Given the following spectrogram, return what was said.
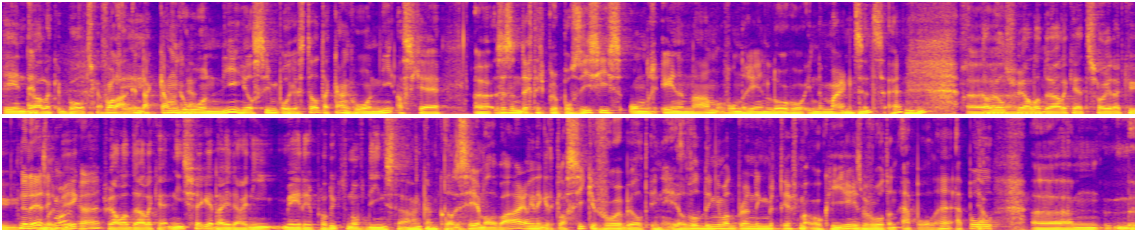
Eén duidelijke boodschap. Voilà, en dat kan gewoon niet, heel simpel gesteld, dat kan gewoon niet als jij eh, 36 proposities onder één naam of onder één logo in de markt zet. Hè. Eh, Dat wil voor alle duidelijkheid, sorry dat ik u nee, zeg maar, ja. voor alle duidelijkheid niet zeggen dat je daar niet meerdere producten of diensten aan kan koppelen. Dat is helemaal waar. En ik denk het klassieke voorbeeld in heel veel dingen wat branding betreft, maar ook hier is bijvoorbeeld een Apple. Hè. Apple ehm, eh,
